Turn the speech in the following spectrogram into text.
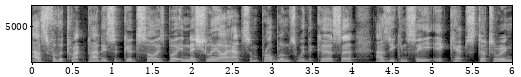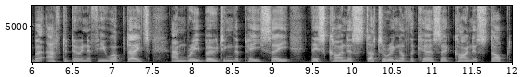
As for the trackpad, it's a good size, but initially I had some problems with the cursor. As you can see, it kept stuttering, but after doing a few updates and rebooting the PC, this kind of stuttering of the cursor kind of stopped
